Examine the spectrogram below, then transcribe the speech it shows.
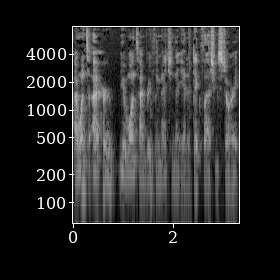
I once I heard you one time briefly mention that you had a dick flashing story.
